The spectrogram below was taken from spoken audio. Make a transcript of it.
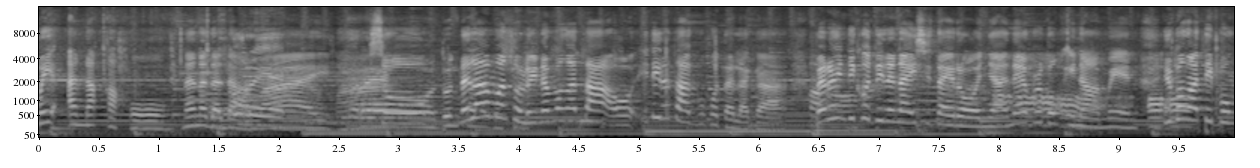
may anak ako na nadadamay. So, nalaman tuloy ng mga tao, itinatago ko talaga. Pero hindi ko dinanay si Tyronia, never kong inamin. Yung mga tipong,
